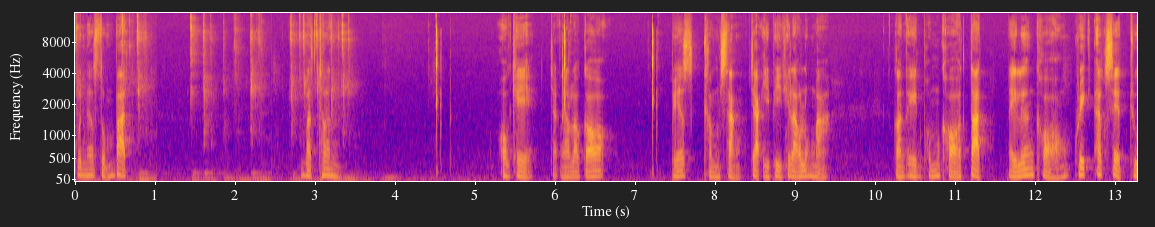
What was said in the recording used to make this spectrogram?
คุณสมบัติบัตทอน โอเค จากนั้นเราก็ paste คำสั่งจาก EP ที่เราลงมา ก่อนอื่นผมขอตัดในเรื่องของ Quick Access to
